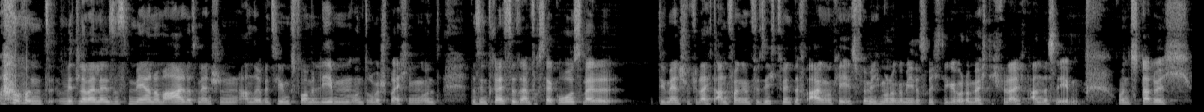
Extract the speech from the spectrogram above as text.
Und mittlerweile ist es mehr normal, dass Menschen andere Beziehungsformen leben und darüber sprechen. Und das Interesse ist einfach sehr groß, weil die Menschen vielleicht anfangen für sich zu hinterfragen, okay, ist für mich Monogamie das Richtige oder möchte ich vielleicht anders leben? Und dadurch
